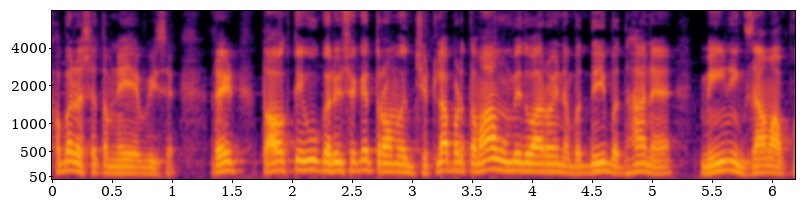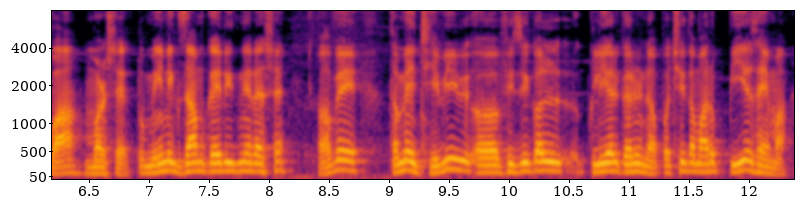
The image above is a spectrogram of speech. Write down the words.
ખબર હશે તમને એ વિશે રાઈટ તો આ વખતે એવું કર્યું છે કે ત્રણ, જેટલા પણ તમામ ઉમેદવારો હોય ને, બધી બધાને મેઇન એક્ઝામ આપવા મળશે. તો મેઇન એક્ઝામ કઈ રીતની રહેશે? હવે તમે જેવી ફિઝિકલ ક્લિયર કર્યું ને, પછી તમારું પીએસઆઈમાં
